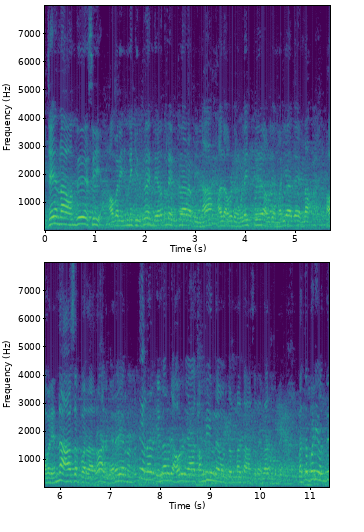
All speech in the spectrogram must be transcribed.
விஜய் அண்ணா வந்து சி அவர் இன்னைக்கு இருக்கிற இந்த இடத்துல இருக்கிறார் அப்படின்னா அது அவருடைய உழைப்பு அவருடைய மரியாதை எல்லாம். அவர் என்ன ஆசைப்படுறாரோ அது நிறைவேறணுன்றது எல்லாரும் எல்லாருடைய அவருடைய தம்பிகளில் ஒரு மாதிரி ஆசை எல்லாத்துக்குமே மற்றபடி வந்து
